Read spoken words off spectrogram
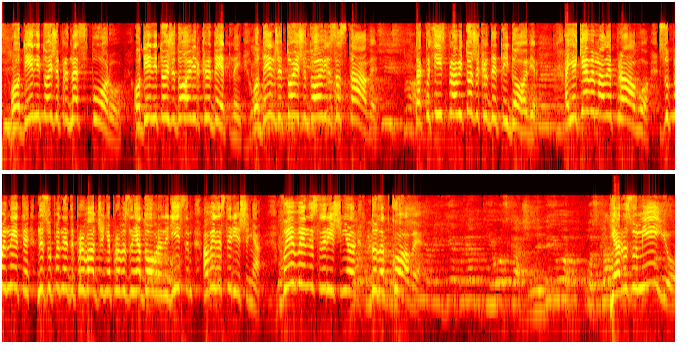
ті. Один і той же предмет спору, один і той же договір кредитний, один же той же договір застави. Так по цій справі теж кредитний договір. А яке ви мали право зупинити, не зупинити провадження про визнання договору недійсним, а винести рішення? Ви винесли рішення додаткове. Є порядок його оскарження. Ви його оскаржуєте. Я розумію.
